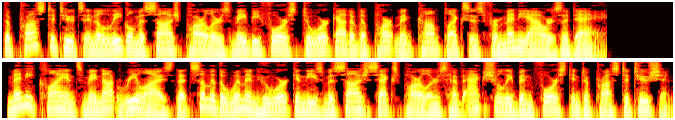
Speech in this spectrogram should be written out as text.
The prostitutes in illegal massage parlors may be forced to work out of apartment complexes for many hours a day. Many clients may not realize that some of the women who work in these massage sex parlors have actually been forced into prostitution.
